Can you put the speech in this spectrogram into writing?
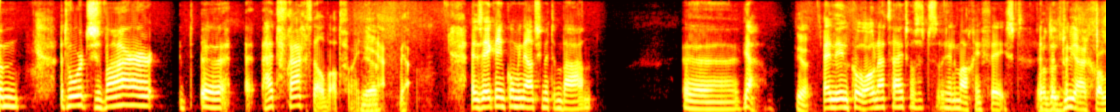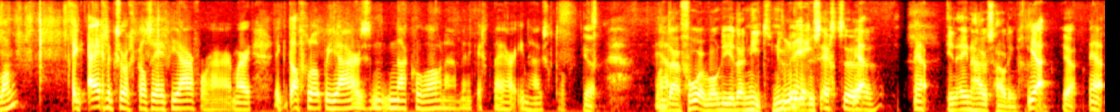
Um, het woord zwaar, uh, het vraagt wel wat van je. Ja. Ja, ja. En zeker in combinatie met een baan. Uh, ja. Ja. En in coronatijd was het helemaal geen feest. Want dat doe je eigenlijk al lang? Ik, eigenlijk zorg ik al zeven jaar voor haar. Maar ik, het afgelopen jaar, dus na corona, ben ik echt bij haar in huis getrokken. Ja. Want ja. daarvoor woonde je daar niet. Nu ben je dus echt uh, ja. Ja. in één huishouding gegaan. Ja. ja.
